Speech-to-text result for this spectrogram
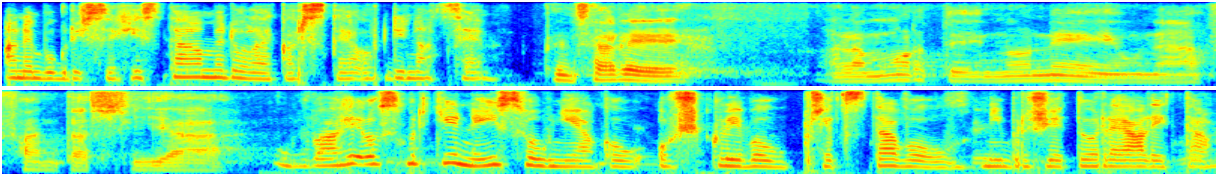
anebo když se chystáme do lékařské ordinace. Pensare alla morte non è una fantasia Úvahy o smrti nejsou nějakou ošklivou představou, níbrž je to realita.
